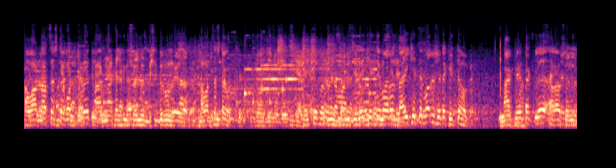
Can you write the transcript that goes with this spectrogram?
খাওয়াটা চেষ্টা করতে হবে আর না খেলে কিন্তু শরীর বেশি দুর্বল হয়ে যাবে। খাওয়ার চেষ্টা করতে হবে। পারবে যেটা খেতে পারো যাই খেতে পারো সেটা খেতে হবে। না খেয়ে থাকলে আর শরীর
